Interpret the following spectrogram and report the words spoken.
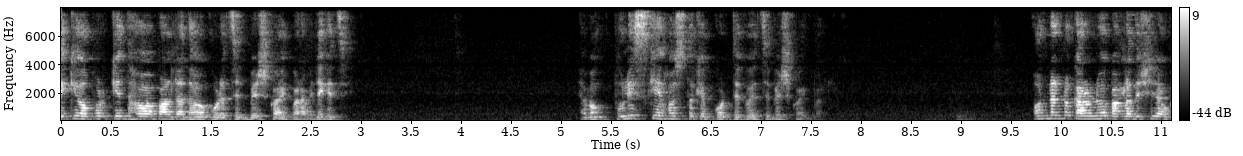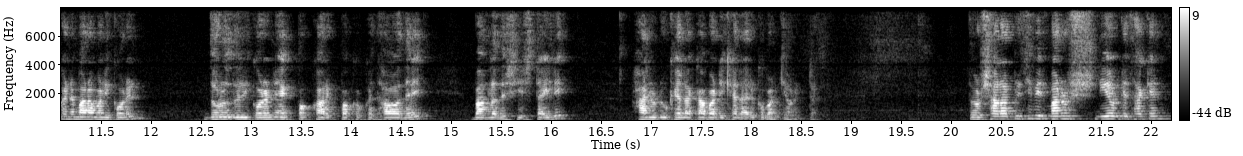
একে অপরকে ধাওয়া পাল্টা ধাওয়া করেছেন বেশ কয়েকবার, আমি দেখেছি। এবং পুলিশকে হস্তক্ষেপ করতে হয়েছে বেশ কয়েকবার। অন্যান্য কারণেও বাংলাদেশিরা ওখানে মারামারি করেন, দৌড়দৌড়ি করেন, এক পক্ষ আরেক পক্ষকে ধাওয়া দেয় বাংলাদেশি স্টাইলে। হাডুডু খেলা, কাবাডি খেলা, এরকম আর কি অনেকটা। তো সারা পৃথিবীর মানুষ নিউ ইয়র্কে থাকেন।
